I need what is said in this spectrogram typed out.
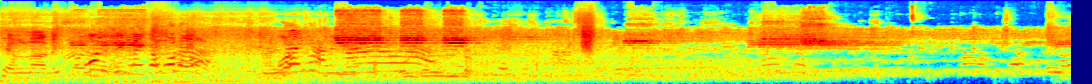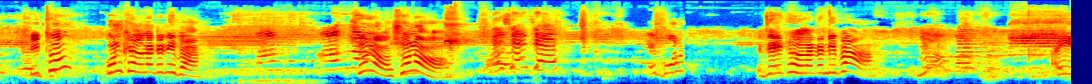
খেলনা দেখছি কোন খেলনাটা নিবা? শোনো শোনো। যে খেলনাটা নিবা? এই।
